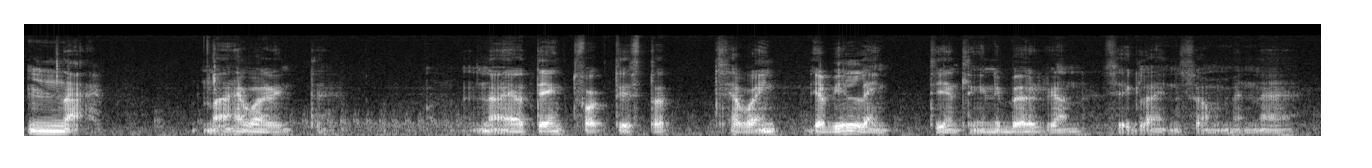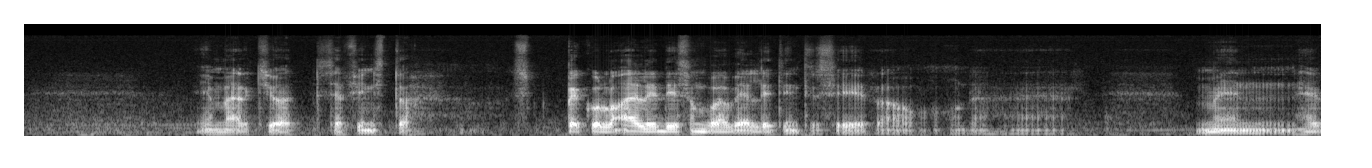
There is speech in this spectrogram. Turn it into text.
Nej, nej det var inte. Nej, jag tänkte faktiskt att jag, var inte, jag ville inte egentligen i början segla ensam men eh, jag märkte ju att det finns då spekulanter, eller de som var väldigt intresserade och, och det här. Men he,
